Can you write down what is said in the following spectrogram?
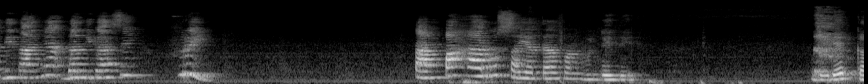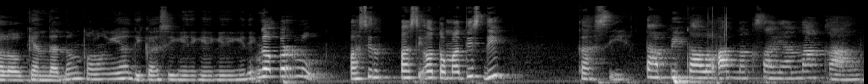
ditanya dan dikasih free. Tanpa harus saya telepon Bu Dede. Dede kalau Ken datang tolong ya dikasih gini gini gini gini nggak perlu pasti pasti otomatis dikasih tapi kalau anak saya nakal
